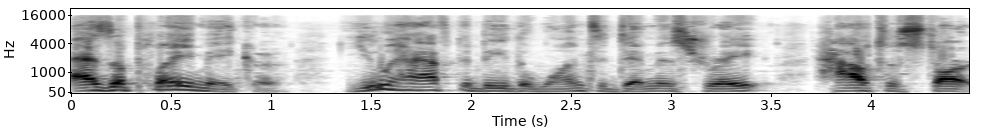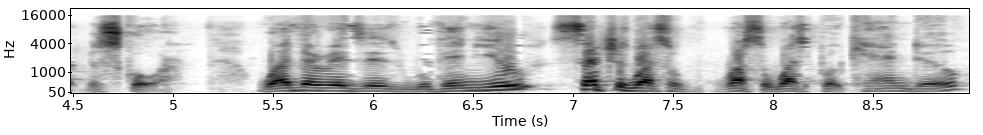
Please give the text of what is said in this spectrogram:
As a playmaker, you have to be the one to demonstrate how to start the score, whether it is within you, such as Russell Westbrook can do,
